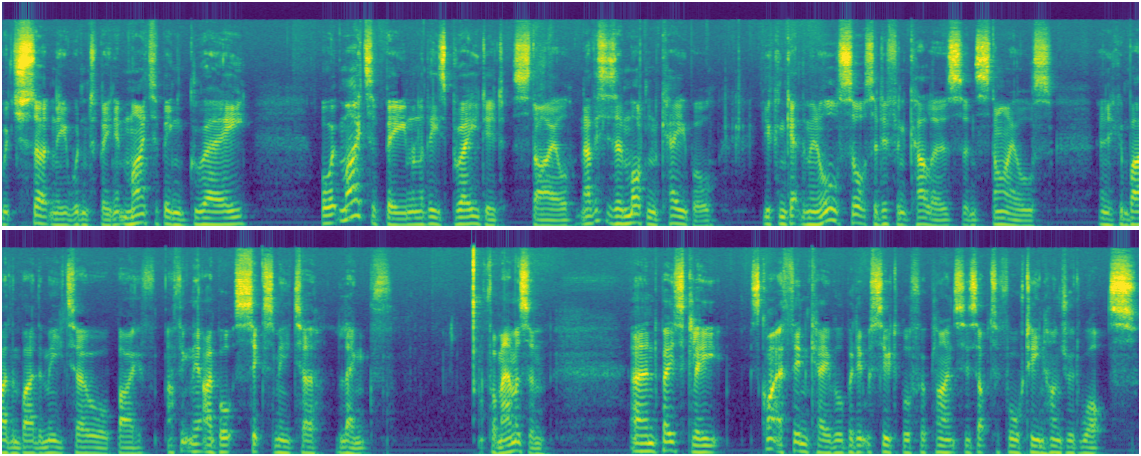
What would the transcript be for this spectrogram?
which certainly wouldn't have been. It might have been grey or it might have been one of these braided style. Now this is a modern cable. You can get them in all sorts of different colours and styles and you can buy them by the meter or by I think I bought six meter length from Amazon. And basically it's quite a thin cable but it was suitable for appliances up to 1400 watts.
